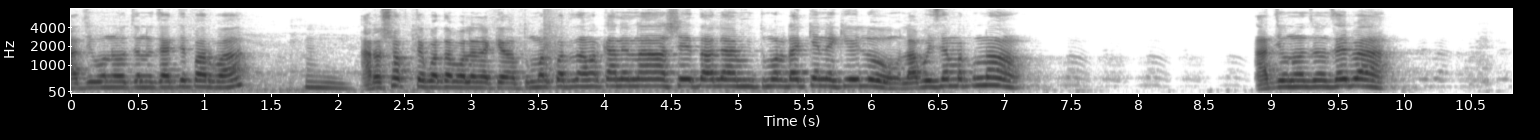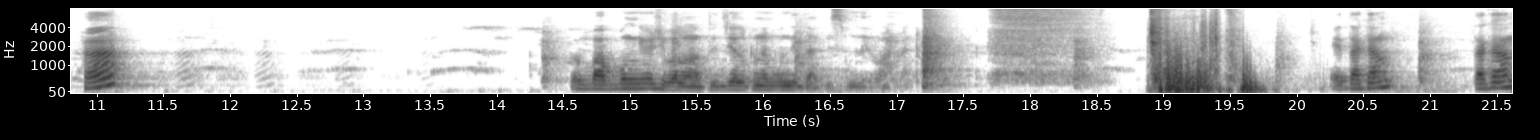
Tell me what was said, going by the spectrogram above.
আজীবনের জন্য যাইতে পারবা? আরও শক্ত কথা বলে না কেন? তোমার কথা আমার কানে না আসে তাহলে আমি তোমার ডাকিয়ে না কি হইল? লাভ হয়েছে আমার কোনো? আজীবন জন্য যাইবা? হ্যাঁ? তোর বাপ বঙ্গি বেশি ভালো না তুই জেলখানে বন্দি থাক বিসমিল্লাহির রহমানির রহিম। এ তাকান তাকান।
